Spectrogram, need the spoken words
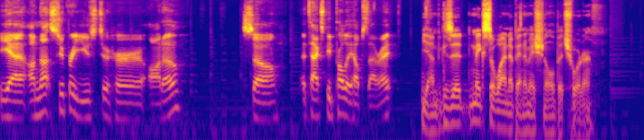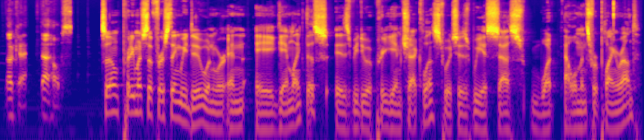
Yeah, I'm not super used to her auto, so attack speed probably helps that, right? Yeah, because it makes the windup animation a little bit shorter. Okay, that helps. So pretty much the first thing we do when we're in a game like this is we do a pregame checklist, which is we assess what elements we're playing around.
